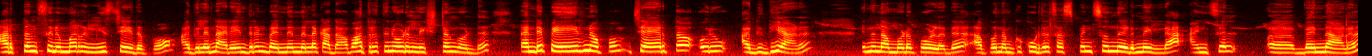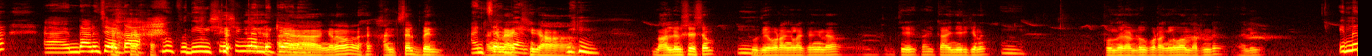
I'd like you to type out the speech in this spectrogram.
അർത്ഥം സിനിമ റിലീസ് ചെയ്തപ്പോൾ അതിൽ നരേന്ദ്രൻ ബെൻ എന്നുള്ള കഥാപാത്രത്തിനോടുള്ള ഇഷ്ടം കൊണ്ട് തന്റെ പേരിനൊപ്പം ചേർത്ത ഒരു അതിഥിയാണ് ഇന്ന് നമ്മുടെ ഒപ്പം ഉള്ളത്. അപ്പോൾ നമുക്ക് കൂടുതൽ സസ്പെൻസ് ഒന്നും ഇടുന്നില്ല. അൻസൽ ബെന്നാണ് ബെൻ ആണ്. എന്താണ് ചേട്ടാ? പുതിയ വിശേഷങ്ങൾ എന്തൊക്കെയാണ്? അങ്ങനെ അൻസൽ ബെൻ. അൻസൽ ബെൻ. നല്ല വിശേഷം. പുതിയ പടങ്ങളൊക്കെ ഇങ്ങനെ കഴിഞ്ഞിരിക്കണം. ഒന്ന് രണ്ട് പടങ്ങൾ വന്നിട്ടുണ്ട്. അതിൽ ഇന്ന്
